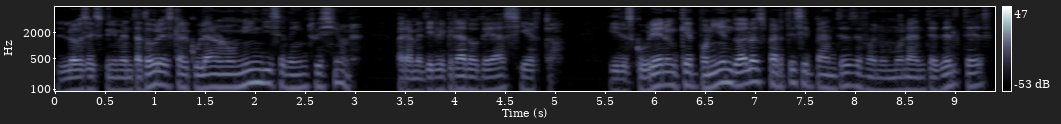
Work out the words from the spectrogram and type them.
Los experimentadores calcularon un índice de intuición para medir el grado de acierto y descubrieron que poniendo a los participantes de buen humor antes del test,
